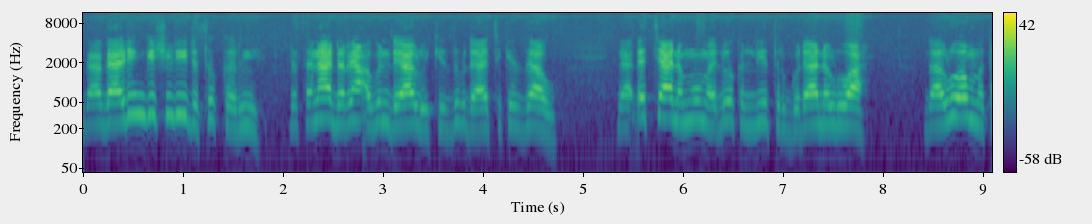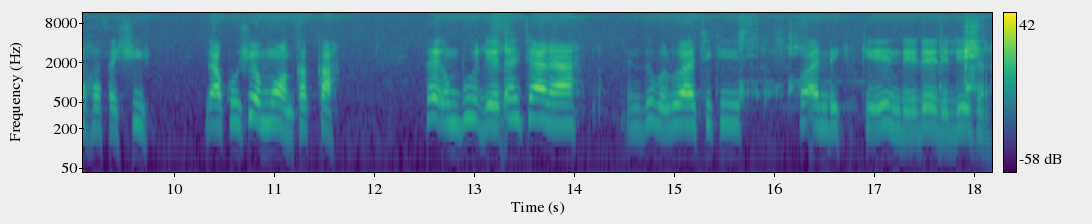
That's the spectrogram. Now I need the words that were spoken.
Ga garin gishiri da sukari da sinadarin abin da yaro ke zubda cikin zawo. Ga ɗacca mu mai ɗaukar litir guda na ruwa. Ga ruwan mu tafasashi. Ga kushin mu wankakka. Sai in buɗe ɗan cana in zuba ruwa ciki waɗanda ke yin daidai da litir.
